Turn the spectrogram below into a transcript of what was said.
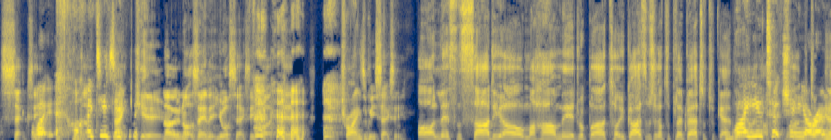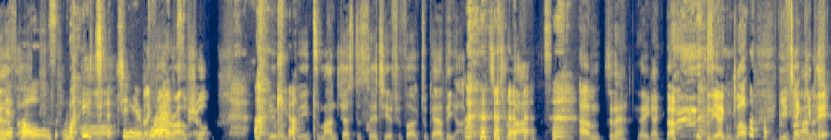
sexy. What, why do you do Thank this? you. No, not saying that you're sexy, but trying to be sexy. Oh, listen, Sadio, Mohamed, Roberto, you guys have got to play better together. Why are you touching your together. own nipples? Why are you oh, touching your thank breasts? God they're out of shot. we will beat Manchester City if you work together, Jurgen. Just relax. Um, so there, there you go. That was Jurgen Klopp. You take your pick.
